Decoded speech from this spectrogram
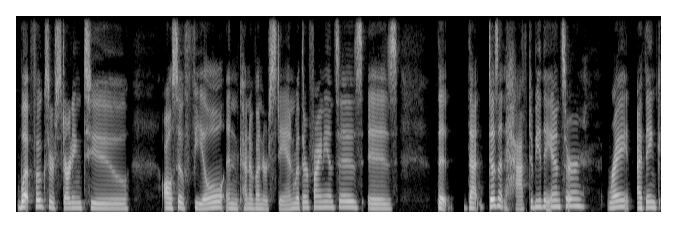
what folks are starting to also feel and kind of understand with their finances is that that doesn't have to be the answer right i think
